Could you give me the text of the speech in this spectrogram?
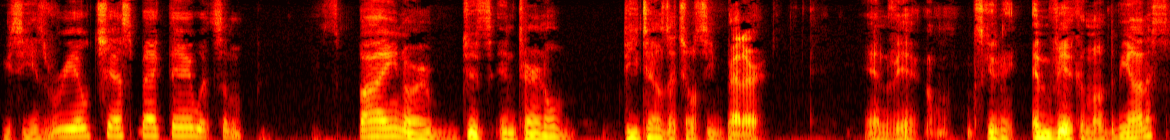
You see his real chest back there with some spine or just internal details that you'll see better in vehicle. Excuse me, in vehicle mode, to be honest.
